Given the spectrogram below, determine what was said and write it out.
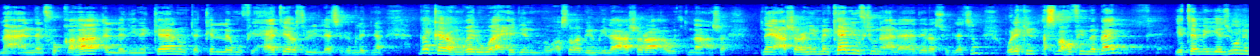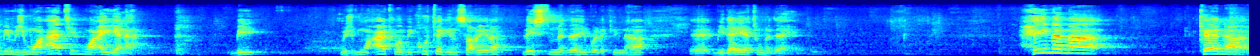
مع أن الفقهاء الذين كانوا تكلموا في حياة رسول الله صلى الله عليه وسلم الذين ذكرهم غير واحد وأصل بهم إلى عشرة أو اثنى عشر, اثنى عشر ممن كانوا يفتون على عهد رسول الله صلى الله عليه وسلم ولكن أصبحوا فيما بعد يتميزون بمجموعات معينة بمجموعات وبكتل صغيرة ليست مذاهب ولكنها آه، بدايات مذاهب. حينما كان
